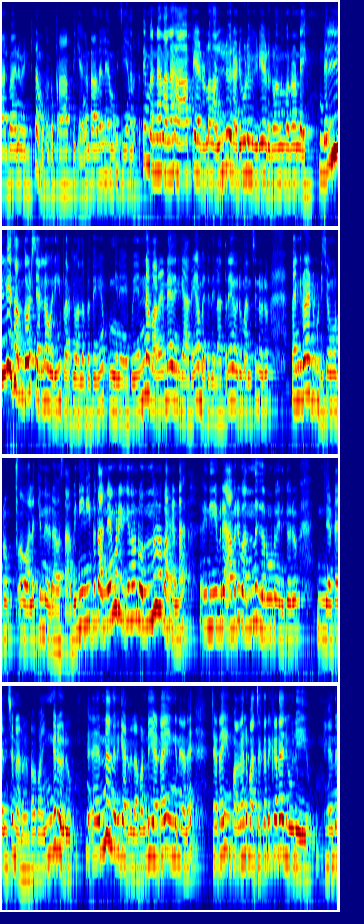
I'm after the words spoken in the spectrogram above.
ആൽബാന് വേണ്ടിയിട്ട് നമുക്കൊക്കെ പ്രാർത്ഥിക്കാം. കേട്ടോ അതല്ലേ നമുക്ക് ചെയ്യാൻ പറ്റും സത്യം പറഞ്ഞാൽ നല്ല ഹാപ്പി ആയിട്ടുള്ള നല്ലൊരു അടിപൊളി വീഡിയോ എടുക്കണമെന്ന് പറഞ്ഞോണ്ടേ വലിയ സന്തോഷിച്ചല്ല ഒരുങ്ങി പിറക്കി വന്നപ്പോഴത്തേക്കും ഇങ്ങനെ ആയിപ്പോയി. എന്നെ പറയേണ്ടത് എനിക്ക് അറിയാൻ പറ്റുന്നില്ല. അത്രയും ഒരു മനസ്സിനൊരു ഭയങ്കരമായിട്ട് പിടിച്ചങ്ങോട്ടും ഒലയ്ക്കുന്ന ഒരു അവസ്ഥ. പിന്നെ ഇനിയിപ്പോൾ തന്നെയും കൂടി ഇരിക്കുന്നതുകൊണ്ട് ഒന്നുകൂടെ പറയണ്ട. ഇനി ഇവർ അവർ വന്ന് കയറുകൊണ്ട് എനിക്കൊരു ടെൻഷനാണ് കേട്ടോ. ഭയങ്കര ഒരു എന്നാന്ന് എനിക്കറിയത്തില്ല. പണ്ട് ചേട്ടായി ഇങ്ങനെയാണ്. ചേട്ടായി പകൽ പച്ചക്കറിക്കട ജോലി ചെയ്യും. എന്നിട്ട്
